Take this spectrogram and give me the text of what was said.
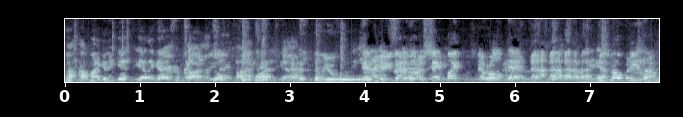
how how am I gonna get the other guys to talk, the old time wise guys? You, You, you gotta go to St. Michael's. They're all dead. There's nobody left.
